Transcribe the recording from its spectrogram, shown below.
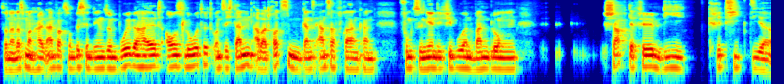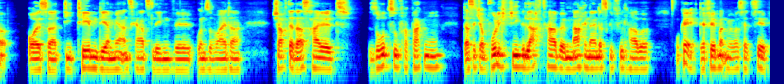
sondern dass man halt einfach so ein bisschen den Symbolgehalt auslotet und sich dann aber trotzdem ganz ernsthaft fragen kann, funktionieren die Figurenwandlungen, schafft der Film die Kritik, die er äußert, die Themen, die er mehr ans Herz legen will und so weiter, schafft er das halt so zu verpacken, dass ich, obwohl ich viel gelacht habe, im Nachhinein das Gefühl habe, okay, der Film hat mir was erzählt.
